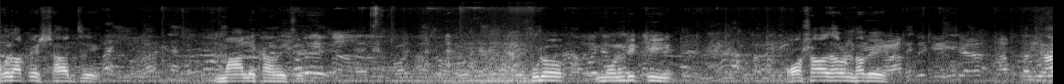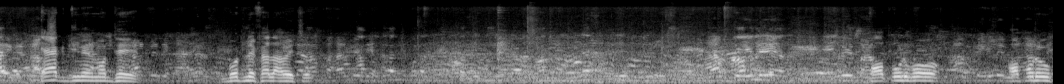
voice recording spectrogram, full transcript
গোলাপের সাহায্যে মা লেখা হয়েছে। পুরো মন্দিরটি অসাধারণভাবে একদিনের মধ্যে বদলে ফেলা হয়েছে। অপূর্ব, অপরূপ,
